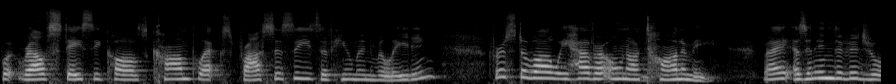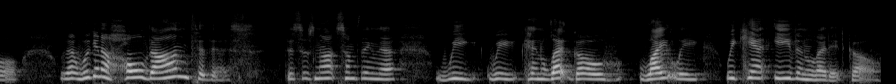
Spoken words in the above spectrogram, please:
what Ralph Stacey calls complex processes of human relating. First of all, we have our own autonomy, right? As an individual, that we're going to hold on to this. This is not something that we, we can let go lightly. We can't even let it go.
